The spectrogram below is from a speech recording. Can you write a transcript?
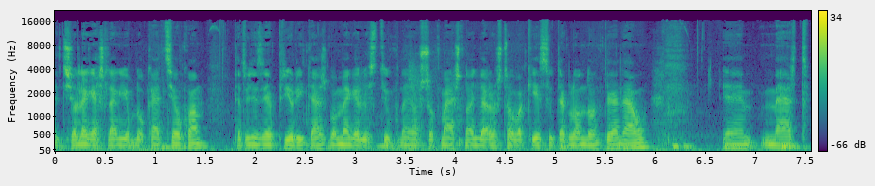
és a leges legjobb lokációkon. Tehát, hogy azért prioritásban megelőztük nagyon sok más nagyvárost, ahol készültek London például, mert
